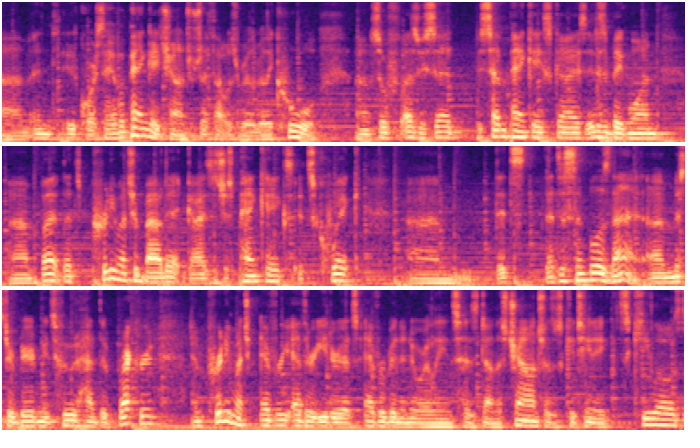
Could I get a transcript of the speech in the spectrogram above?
um, and of course they have a pancake challenge, which I thought was really really cool. Um, so as we said, seven pancakes, guys. It is a big one, um, but that's pretty much about it, guys. It's just pancakes. It's quick. Um, it's that's as simple as that. Uh, Mr. Beard Meats Food had the record, and pretty much every other eater that's ever been to New Orleans has done this challenge. Katina Eats Kilos.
